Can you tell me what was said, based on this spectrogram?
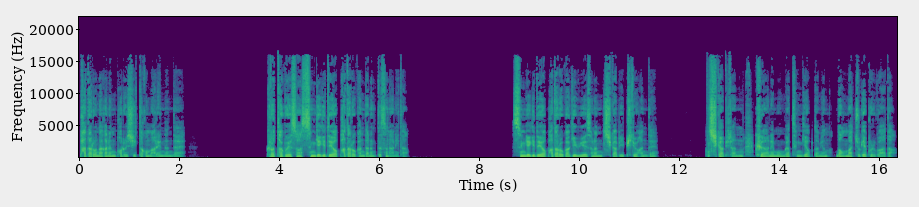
바다로 나가는 버릇이 있다고 말했는데 그렇다고 해서 승객이 되어 바다로 간다는 뜻은 아니다. 승객이 되어 바다로 가기 위해서는 지갑이 필요한데 지갑이란 그 안에 뭔가 든 게 없다면 넉마쪽에 불과하다.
